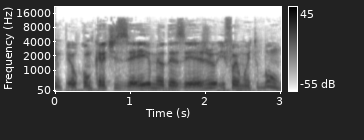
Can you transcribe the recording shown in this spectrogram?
eu concretizei o meu desejo e foi muito bom.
